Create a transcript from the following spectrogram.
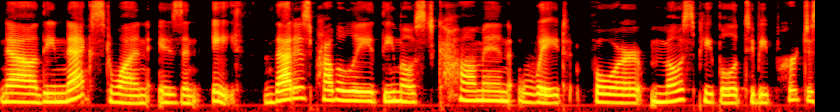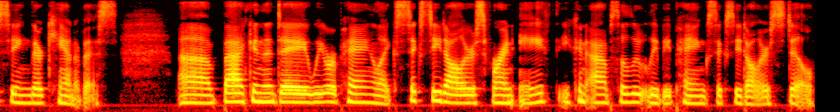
Now, the next one is an eighth. That is probably the most common weight for most people to be purchasing their cannabis. Uh, back in the day, we were paying like $60 for an eighth. You can absolutely be paying $60 still.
